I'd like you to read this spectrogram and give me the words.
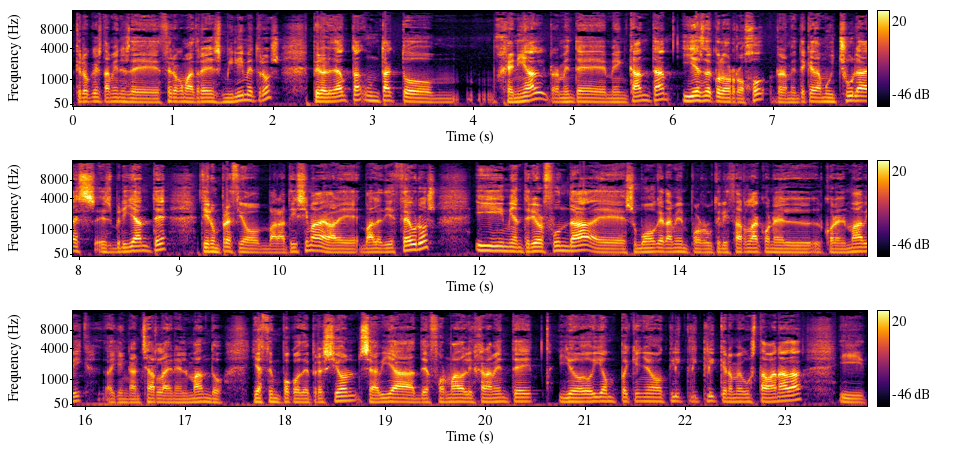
creo que también es de 0,3 milímetros, pero le da un tacto genial, realmente me encanta, y es de color rojo, realmente queda muy chula, es, brillante, tiene un precio baratísima, vale, vale 10 euros, y mi anterior funda, eh, supongo que también por utilizarla con el, con el Mavic, hay que engancharla en el mando y hace un poco de presión, se había deformado ligeramente y yo oía un pequeño clic, clic, clic que no me gustaba nada y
